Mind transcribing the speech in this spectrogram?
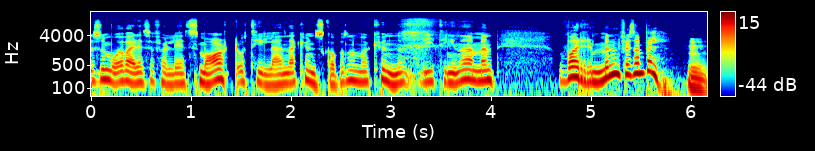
Så du må jo være selvfølgelig smart og tilegne deg kunnskap og sånn, du må kunne de tingene. Men varmen, for eksempel. Mm.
